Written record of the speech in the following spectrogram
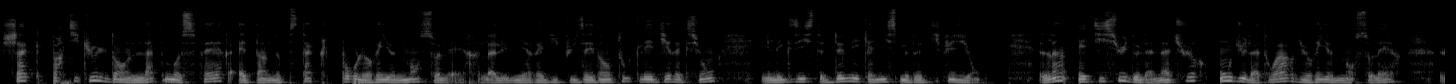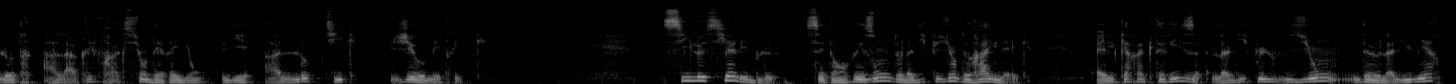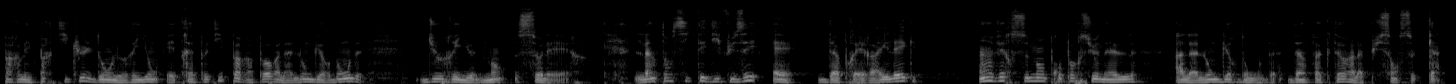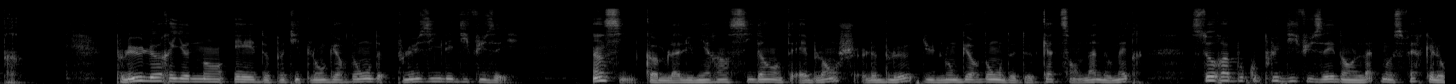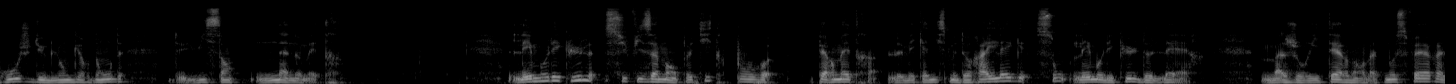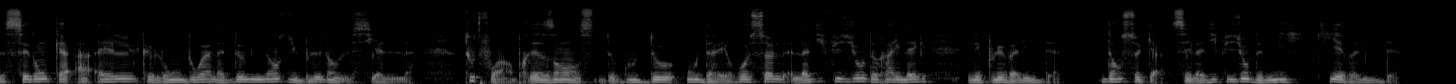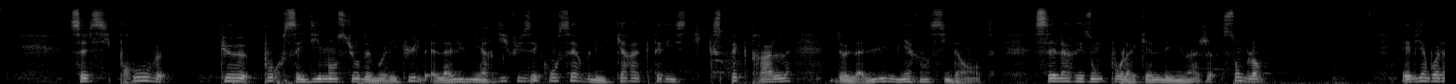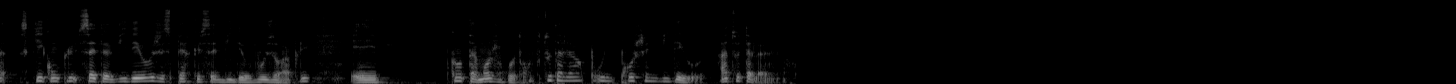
Chaque particule dans l'atmosphère est un obstacle pour le rayonnement solaire. La lumière est diffusée dans toutes les directions. Il existe deux mécanismes de diffusion. L'un est issu de la nature ondulatoire du rayonnement solaire, l'autre à la réfraction des rayons liés à l'optique géométrique. Si le ciel est bleu, c'est en raison de la diffusion de Rayleigh. Elle caractérise la diffusion de la lumière par les particules dont le rayon est très petit par rapport à la longueur d'onde du rayonnement solaire. L'intensité diffusée est, d'après Rayleigh, inversement proportionnelle à la longueur d'onde d'un facteur à la puissance 4. Plus le rayonnement est de petite longueur d'onde, plus il est diffusé. Ainsi, comme la lumière incidente est blanche, le bleu, d'une longueur d'onde de 400 nanomètres, sera beaucoup plus diffusé dans l'atmosphère que le rouge d'une longueur d'onde de 800 nanomètres. Les molécules suffisamment petites pour permettre le mécanisme de Rayleigh sont les molécules de l'air. Majoritaire dans l'atmosphère, c'est donc à elles que l'on doit la dominance du bleu dans le ciel. Toutefois, en présence de gouttes d'eau ou d'aérosols, la diffusion de Rayleigh n'est plus valide. Dans ce cas, c'est la diffusion de Mi qui est valide. Celle-ci prouve que pour ces dimensions de molécules, la lumière diffusée conserve les caractéristiques spectrales de la lumière incidente. C'est la raison pour laquelle les nuages sont blancs. Et eh bien voilà ce qui conclut cette vidéo. J'espère que cette vidéo vous aura plu. Et Quant à moi, je vous retrouve tout à l'heure pour une prochaine vidéo. A tout à l'heure.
